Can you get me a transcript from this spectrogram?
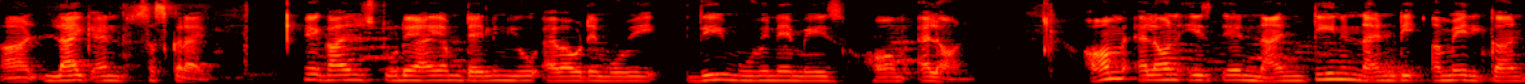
Uh, like and subscribe. Hey guys today i am telling you about a movie. The movie name is home alone. Home alone is a 1990 american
